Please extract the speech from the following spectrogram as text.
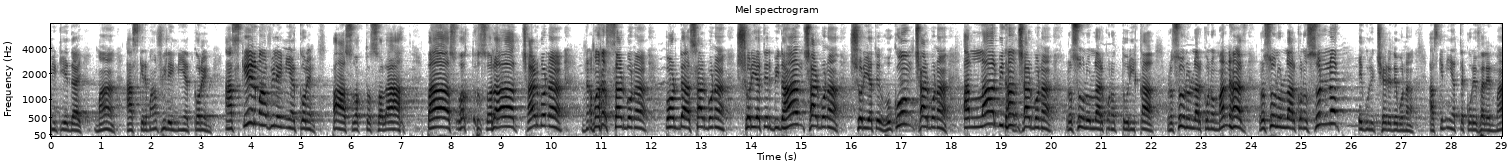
মিটিয়ে দেয়। মা, আজকের মাহফিলেই নিয়ত করেন। আজকের মাহফিলেই নিয়ত করেন। পাঁচ ওয়াক্ত সলাত পাঁচ ওয়াক্ত সলাত ছাড়বো না, নামাজ ছাড়বো না পর্দা ছাড়বো না, শরীয়তের বিধান ছাড়বো না, শরীয়তের হুকুম ছাড়বো না, আল্লাহর বিধান ছাড়বো না। রসুল্লাহর কোনো তরিকা রসুল্লাহর কোনো মানহাজ রসুল্লাহর কোনো সুন্নত এগুলি ছেড়ে দেব না। আজকে নিয়াতটা করে ফেলেন মা।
